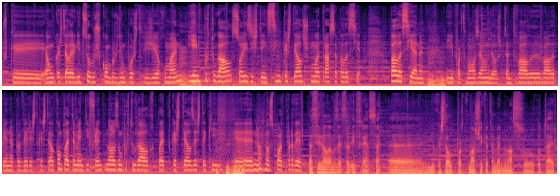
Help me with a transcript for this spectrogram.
porque é um castelo erguido sobre os escombros de um posto de vigia romano uhum. e em Portugal só existem cinco castelos com uma traça palaciana palaciana uhum. e Porto Mós é um deles, portanto vale, vale a pena para ver este castelo completamente diferente. Nós, um Portugal repleto de castelos, este aqui é, não, não se pode perder. Assinalamos essa diferença uh, e o castelo de Porto Mós fica também no nosso roteiro.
